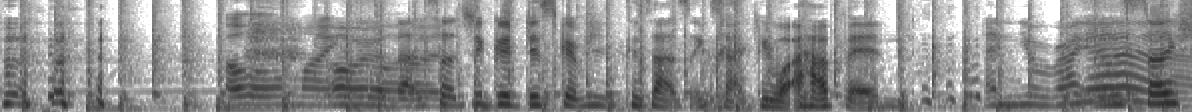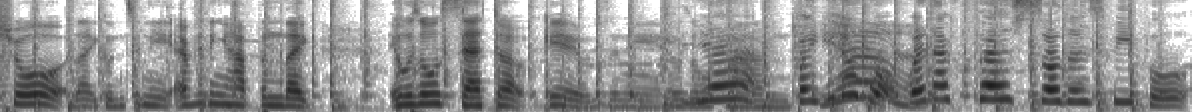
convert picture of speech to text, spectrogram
Oh my Oh, god, that's such a good description because that's exactly what happened. And you're right, it was so short. Like, continue. Everything happened like it was all set up, game, didn't it? It was all yeah, planned. but you know what? When I first saw those people,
